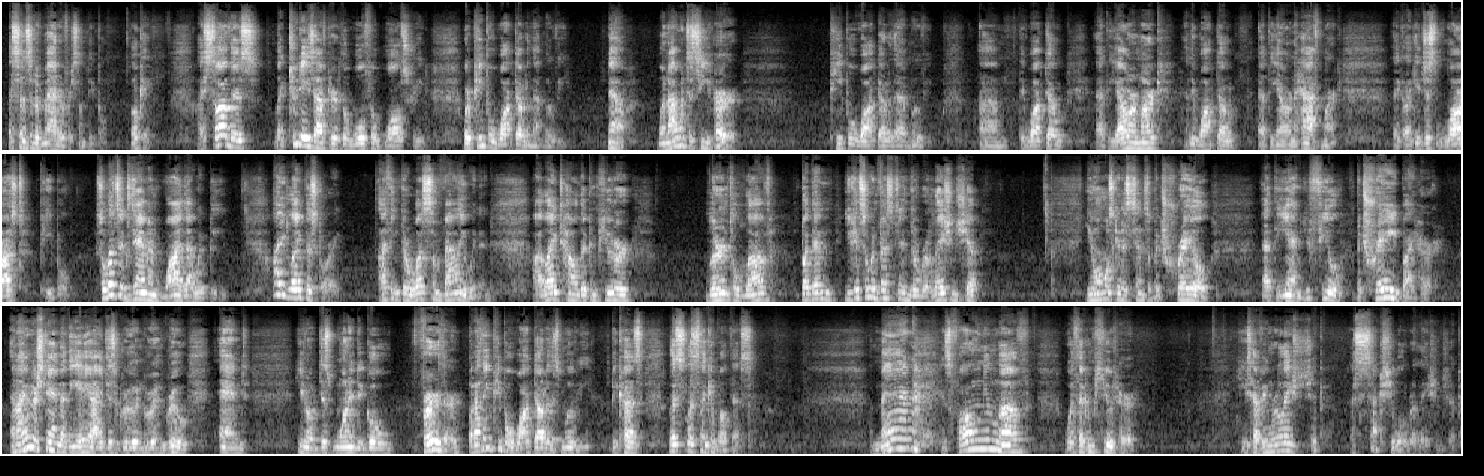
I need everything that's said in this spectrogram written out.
a sensitive matter for some people. Okay, I saw this like two days after The Wolf of Wall Street, where people walked out of that movie. Now, when I went to see her, people walked out of that movie. Um, they walked out at the hour mark and they walked out at the hour and a half mark. Like, like it just lost people. So let's examine why that would be. I like the story. I think there was some value in it. I liked how the computer learned to love, but then you get so invested in the relationship, you almost get a sense of betrayal at the end. You feel betrayed by her. And I understand that the AI just grew and grew and grew and, you know, just wanted to go further. But I think people walked out of this movie because let's, let's think about this. A man is falling in love with a computer. He's having a relationship, a sexual relationship.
